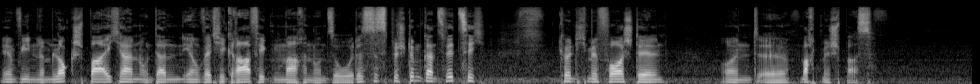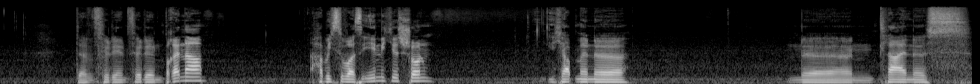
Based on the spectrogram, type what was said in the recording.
irgendwie in einem Log speichern und dann irgendwelche Grafiken machen und so. Das ist bestimmt ganz witzig, könnte ich mir vorstellen und äh, macht mir Spaß. Für, den, für den Brenner habe ich sowas ähnliches schon. Ich habe mir eine, ein kleines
